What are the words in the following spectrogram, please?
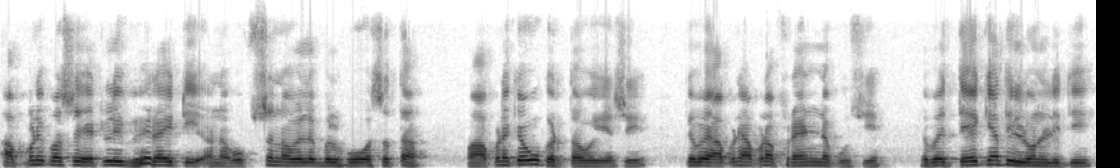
આપણી પાસે એટલી વેરાયટી અને ઓપ્શન અવેલેબલ હોવા છતાં આપણે કેવું કરતા હોઈએ છીએ? કે ભાઈ આપણે આપણા ફ્રેન્ડને પૂછીએ કે ભાઈ તે ક્યાંથી લોન લીધી?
